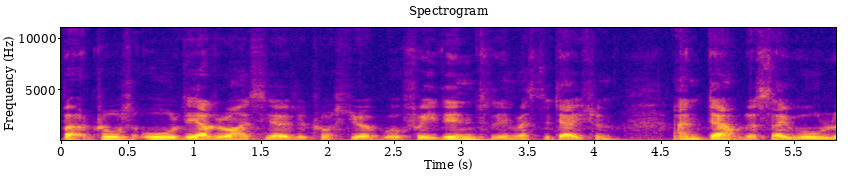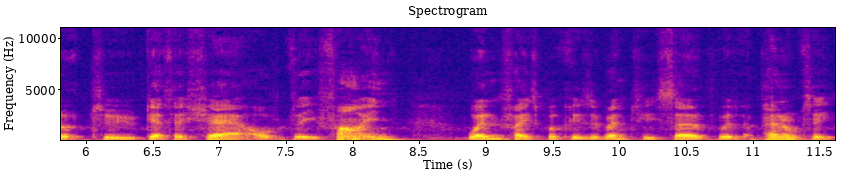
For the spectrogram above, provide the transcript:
but of course, all the other ICOs across Europe will feed into the investigation, and doubtless they will look to get a share of the fine when Facebook is eventually served with a penalty.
